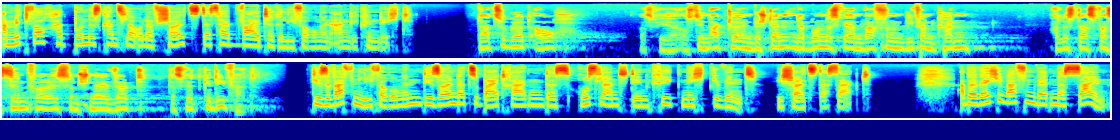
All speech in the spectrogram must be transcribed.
Am Mittwoch hat Bundeskanzler Olaf Scholz deshalb weitere Lieferungen angekündigt. Dazu gehört auch, was wir aus den aktuellen Beständen der Bundeswehr an Waffen liefern können. Alles das, was sinnvoll ist und schnell wirkt, das wird geliefert. Diese Waffenlieferungen, die sollen dazu beitragen, dass Russland den Krieg nicht gewinnt, wie Scholz das sagt. Aber welche Waffen werden das sein?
